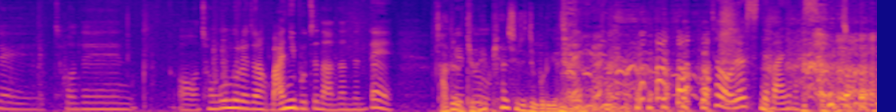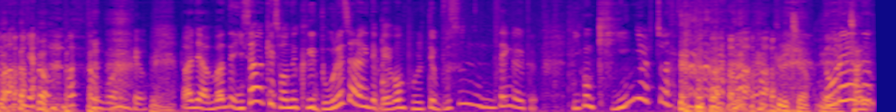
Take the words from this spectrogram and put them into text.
네, 저는 어, 전국 노래자랑 많이 보진 않았는데 다들 이렇게 회피하시는지 모르겠어요. 저 어렸을 때 많이 봤어요. 많이 안 봤던 것 같아요. 네. 많이 안 봤는데 이상하게 저는 그 노래자랑인데 매번 볼 때 무슨 생각이 들어요. 이건 긴 열전. 그렇죠. 예. 노래는,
